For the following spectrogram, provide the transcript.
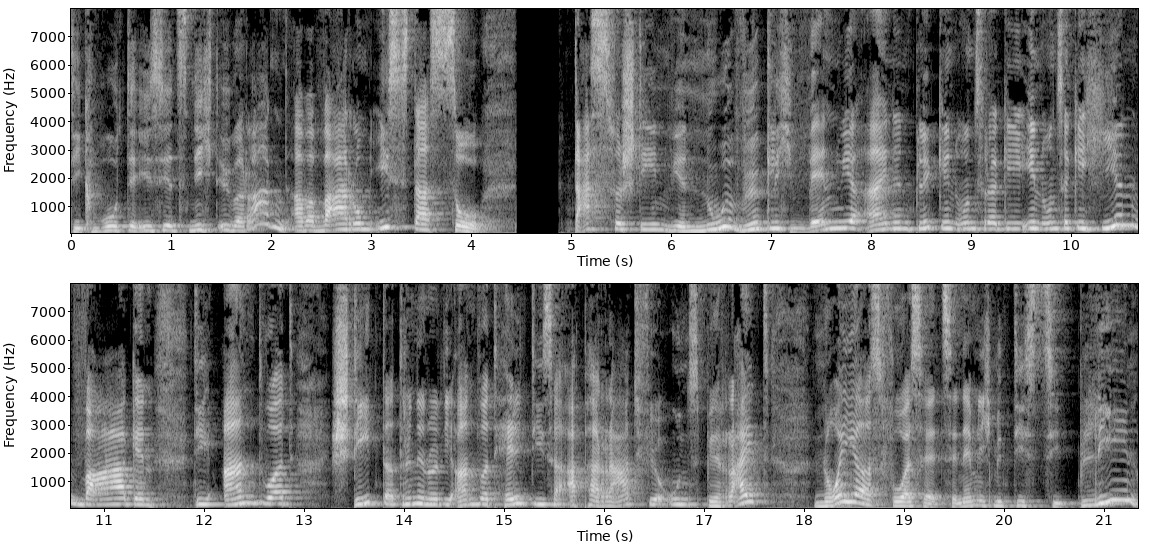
die Quote ist jetzt nicht überragend, aber warum ist das so? Das verstehen wir nur wirklich, wenn wir einen Blick in, unserer, in unser Gehirn wagen. Die Antwort steht da drinnen oder die Antwort hält dieser Apparat für uns bereit. Neujahrsvorsätze, nämlich mit Disziplin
